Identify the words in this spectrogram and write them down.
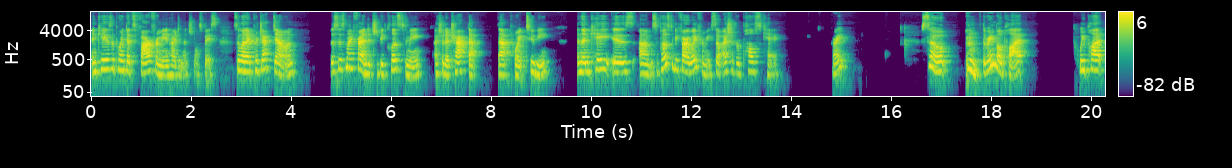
and k is a point that's far from me in high dimensional space. So when I project down, this is my friend, it should be close to me. I should attract that, that point to me. And then K is um, supposed to be far away from me, so I should repulse K, right? So the rainbow plot, we plot,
